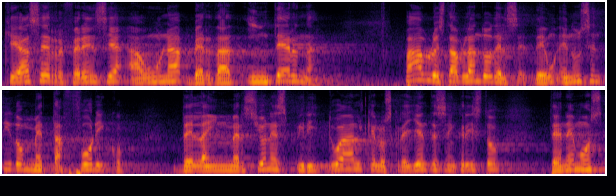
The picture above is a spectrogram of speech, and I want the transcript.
que hace referencia a una verdad interna. Pablo está hablando en un sentido metafórico de la inmersión espiritual que los creyentes en Cristo tenemos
